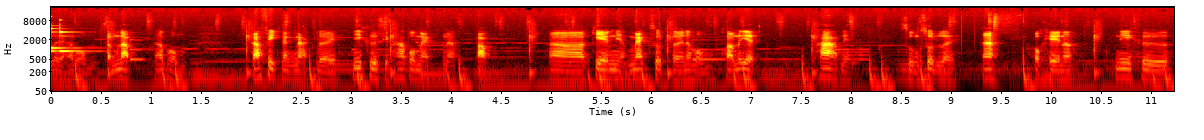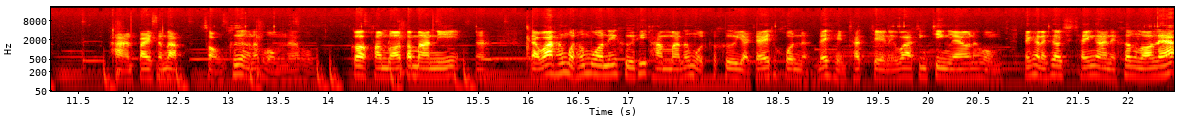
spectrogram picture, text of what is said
เลยครับผมสำหรับนะผมกราฟิกหนักๆเลย นี่คือ 15 Pro Max นะปรับเออเกมเนี่ยแม็กสุดเลยนะผมความละเอียดภาพเนี่ยสูงสุดเลยอะโอเคเนาะนี่คือผ่านไปสำหรับ 2 เครื่องนะผมนะผมก็ความร้อนประมาณนี้นะ แต่ว่าทั้งหมดทั้งมวลนี้คือที่ทำมาทั้งหมดก็คืออยากจะให้ทุกคนน่ะได้เห็นชัดเจนเลยว่าจริง ๆ แล้วนะผมในขณะที่เราใช้งานเนี่ยเครื่องร้อนแล้ว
